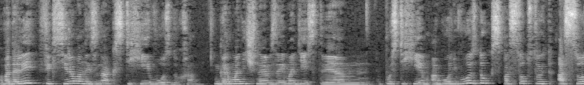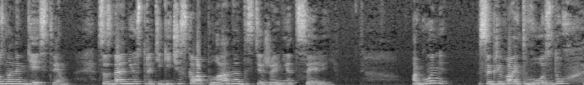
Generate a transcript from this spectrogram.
Водолей – фиксированный знак стихии воздуха. Гармоничное взаимодействие по стихиям огонь-воздух способствует осознанным действиям, созданию стратегического плана достижения целей. Огонь согревает воздух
